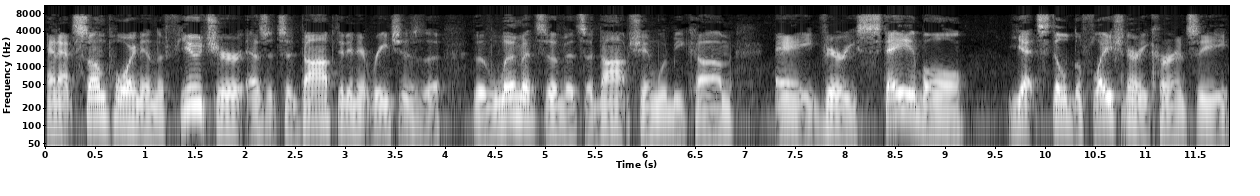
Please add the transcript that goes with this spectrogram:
And at some point in the future, as it's adopted and it reaches the, the limits of its adoption, would become a very stable yet still deflationary currency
